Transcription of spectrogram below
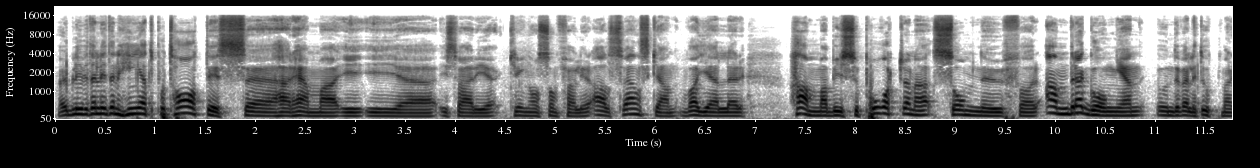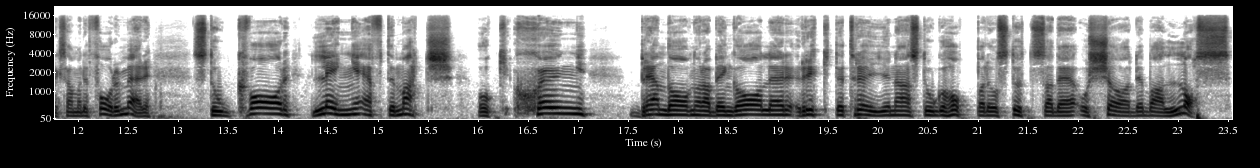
Det har blivit en liten het potatis eh, här hemma i, i, i Sverige kring oss som följer allsvenskan vad gäller Hammarby-supportrarna som nu för andra gången under väldigt uppmärksammade former stod kvar länge efter match och sjöng brände av några bengaler, ryckte tröjorna, stod och hoppade och studsade och körde bara loss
